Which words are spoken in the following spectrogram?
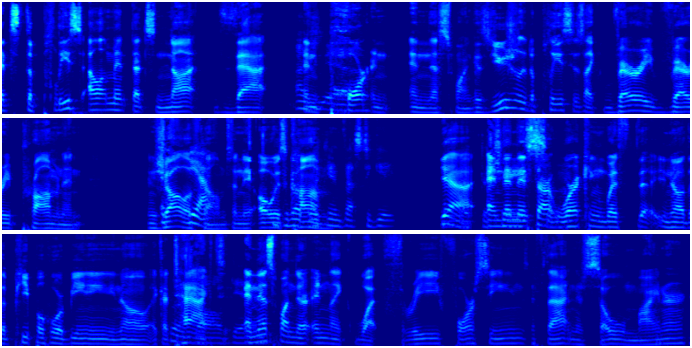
It's the police element that's not that I- yeah. important in this one because usually the police is like very very prominent in Giallo yeah. films and they always about, come. like, investigate. Yeah, like, the and then they start and- working with the you know the people who are being you know like attacked. involved, And this one they're in like what three, four scenes, if that, and they're so minor.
